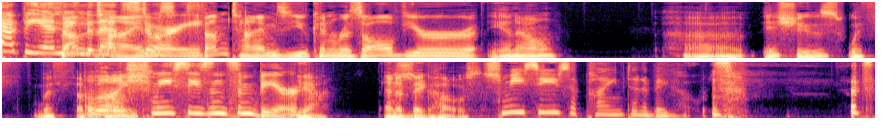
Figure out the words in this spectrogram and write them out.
happy ending to that story. Sometimes you can resolve your, you know, uh, issues with with a, A, little pint. schmeeces and some beer. yeah, and a big hose. Schmeeces, a pint, and a big hose. That's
